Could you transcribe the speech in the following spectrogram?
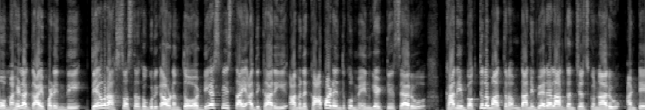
ఓ మహిళ గాయపడింది. తీవ్ర అస్వస్థతకు గురి కావడంతో డిఎస్పీ స్థాయి అధికారి ఆమెను కాపాడేందుకు మెయిన్ గేట్ తీశారు. కానీ భక్తులు మాత్రం దాన్ని వేరేలా అర్థం చేసుకున్నారు. అంటే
